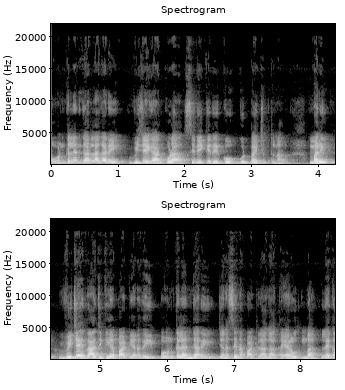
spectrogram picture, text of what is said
పవన్ కళ్యాణ్ గారు లాగానే విజయ్ గారు కూడా సినీ కెరీర్కు గుడ్ బై చెప్తున్నారు. మరి విజయ్ రాజకీయ పార్టీ అనేది పవన్ కళ్యాణ్ గారి జనసేన పార్టీ లాగా తయారవుతుందా? లేక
